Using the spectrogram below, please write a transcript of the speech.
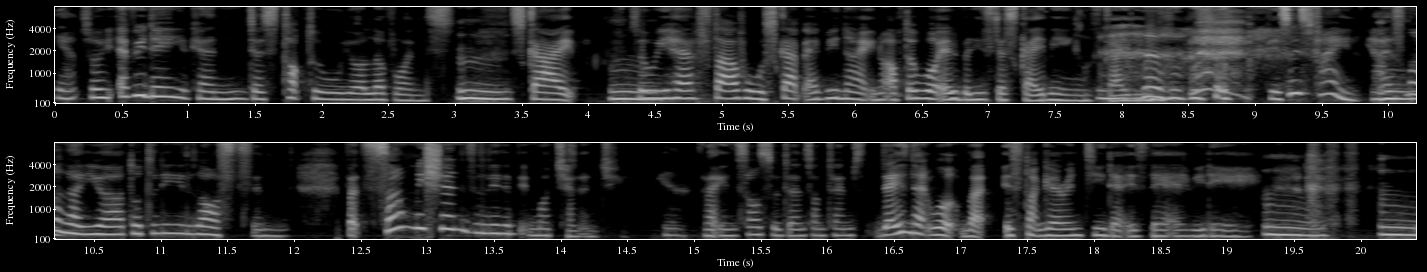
Yeah. So every day you can just talk to your loved ones. Mm. Skype. So we have staff who Skype every night. You know, after work, everybody's just Skyping, Skyping. okay, so it's fine. Yeah, it's Mm. not like you are totally lost. And but some missions a little bit more challenging. Yeah. Like in South Sudan, sometimes there is network, but it's not guaranteed that it's there every day. Mm. Mm.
